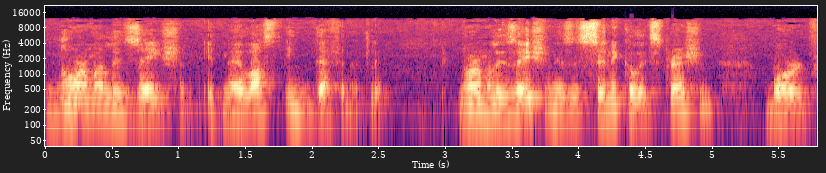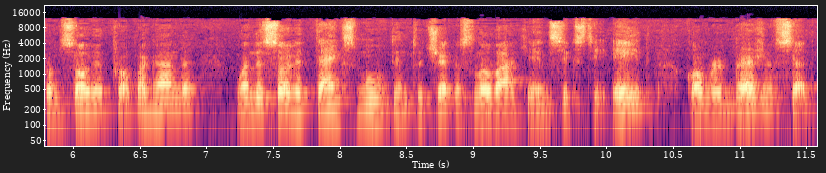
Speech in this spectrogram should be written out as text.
normalization. It may last indefinitely. Normalization is a cynical expression borrowed from Soviet propaganda. When the Soviet tanks moved into Czechoslovakia in 68, Comrade Brezhnev said,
